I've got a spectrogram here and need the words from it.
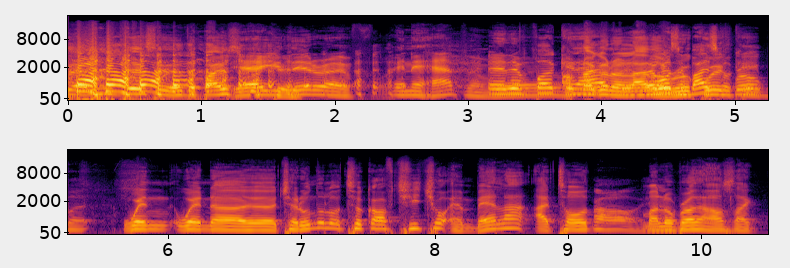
that. You did say that. The bicycle Yeah, you kick. did right, and it happened. and it fucking. I'm not gonna happened. lie, It wasn't real bicycle kick, but When when uh, Cherundolo took off Chicho and Vela, I told Oh, my yeah. little brother, I was like,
